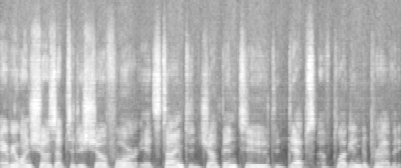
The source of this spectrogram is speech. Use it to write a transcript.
everyone shows up to the show for. It's time to jump into the depths of plug-in depravity.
